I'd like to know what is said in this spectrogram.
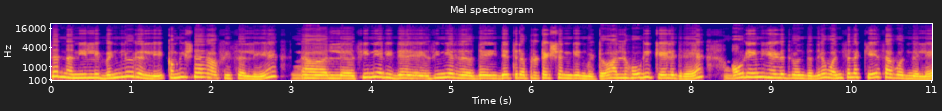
ಸರ್ ನಾನು ಇಲ್ಲಿ ಬೆಂಗಳೂರಲ್ಲಿ ಕಮಿಷನರ್ ಆಫೀಸ್ ಅಲ್ಲಿ ಸೀನಿಯರ್ ಇದೆ ಸೀನಿಯರ್ ಇದೇ ತರ ಪ್ರೊಟೆಕ್ಷನ್ಗೆ ಅನ್ಬಿಟ್ಟು ಅಲ್ಲಿ ಹೋಗಿ ಕೇಳಿದ್ರೆ. ಅವ್ರು ಏನ್ ಹೇಳಿದ್ರು ಅಂತಂದ್ರೆ ಒಂದ್ಸಲ ಕೇಸ್ ಆಗೋದ್ಮೇಲೆ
